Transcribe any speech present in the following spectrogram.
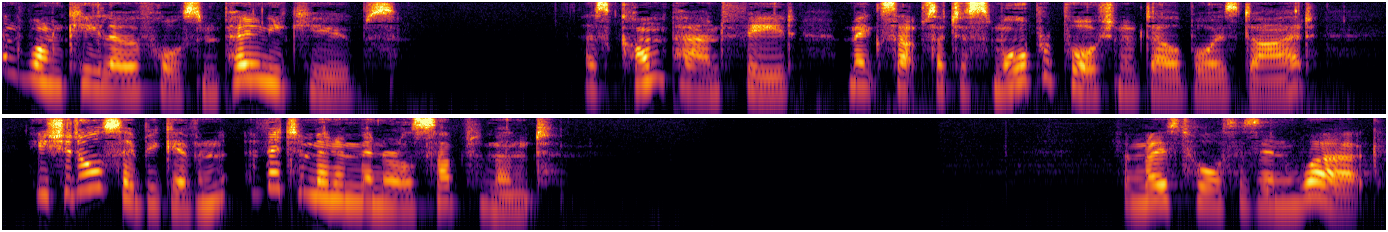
and 1 kilo of horse and pony cubes. As compound feed makes up such a small proportion of Del Boy's diet, he should also be given a vitamin and mineral supplement. For most horses in work,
